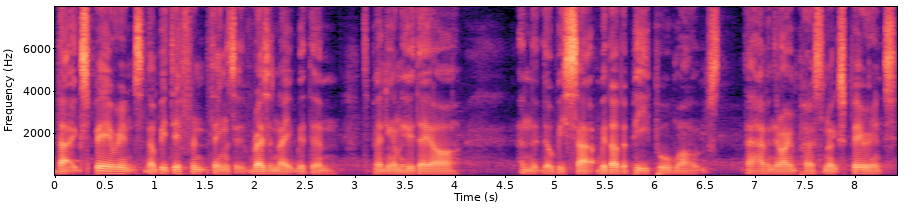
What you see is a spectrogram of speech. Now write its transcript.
that experience, and there'll be different things that resonate with them, depending on who they are, and that they'll be sat with other people whilst they're having their own personal experience.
